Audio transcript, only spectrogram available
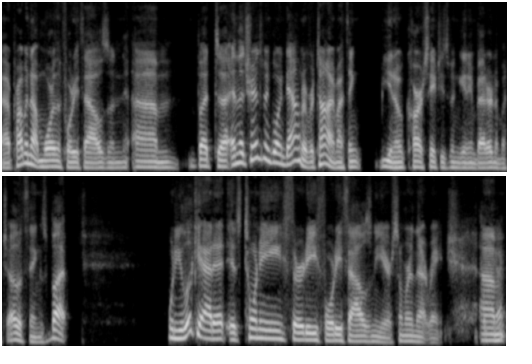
uh, probably not more than forty thousand. Um, but uh, and the trend's been going down over time. I think you know car safety's been getting better and a bunch of other things, but when you look at it, it's 20, 30, 40,000 a year, somewhere in that range. Um, okay.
